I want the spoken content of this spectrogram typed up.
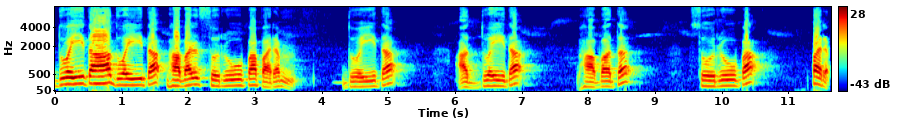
ദ്വൈതാദ്വൈത ഭവൽ സ്വരൂപപരം. ദ്വൈത അദ്വൈത ഭവത് സ്വരൂപ പരം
